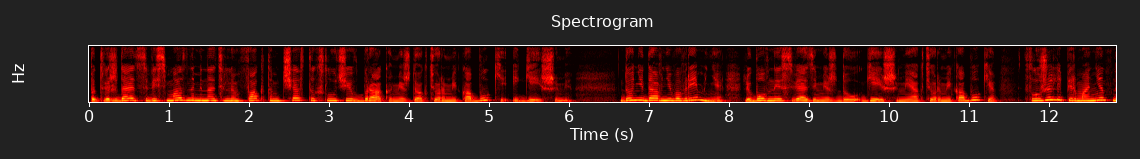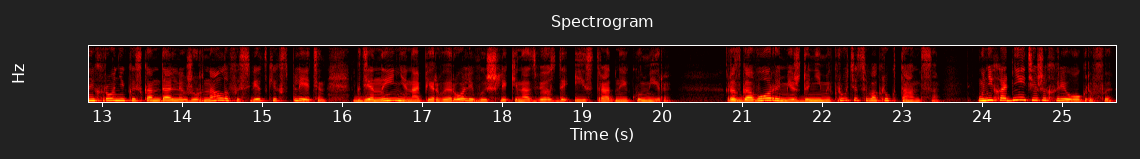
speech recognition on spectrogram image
подтверждается весьма знаменательным фактом частых случаев брака между актерами кабуки и гейшами. До недавнего времени любовные связи между гейшами и актерами кабуки – служили перманентной хроникой скандальных журналов и светских сплетен, где ныне на первые роли вышли кинозвезды и эстрадные кумиры. Разговоры между ними крутятся вокруг танца. У них одни и те же хореографы,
